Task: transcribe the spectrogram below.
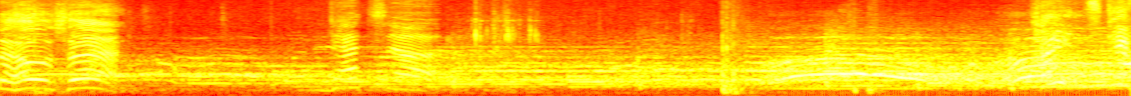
the hell is that? That's a... Heinz gets Geld!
